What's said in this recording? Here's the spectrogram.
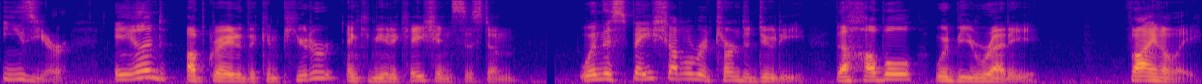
easier, and upgraded the computer and communication system. When the space shuttle returned to duty, the Hubble would be ready. Finally,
